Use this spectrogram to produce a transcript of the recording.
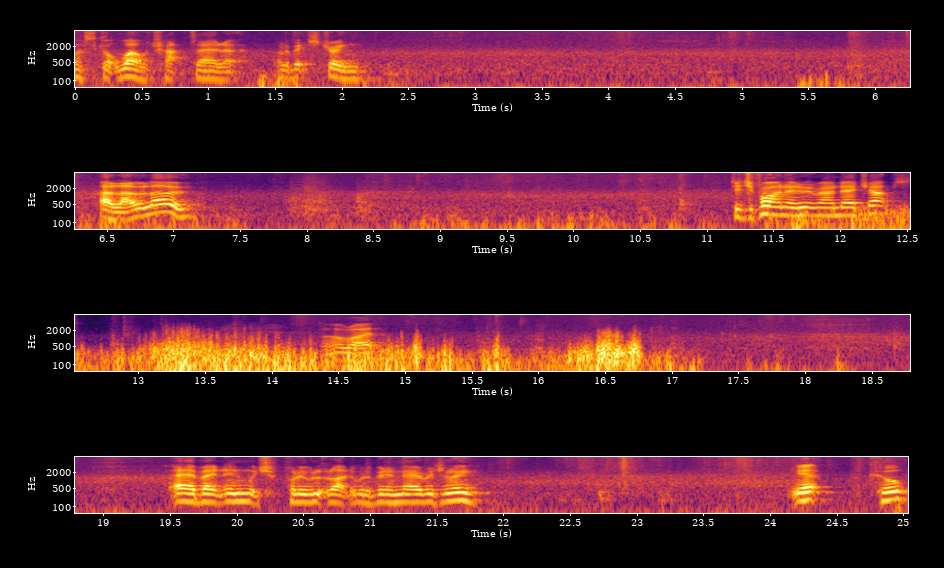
Must have got well trapped there, look, on a bit of string. Hello, hello. Did you find anything around there, chaps? All right. Air venting, which probably looked like it would have been in there originally. Yep, cool.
